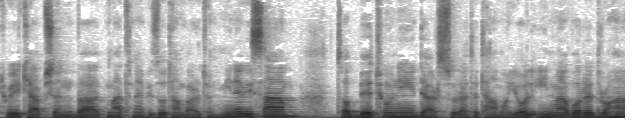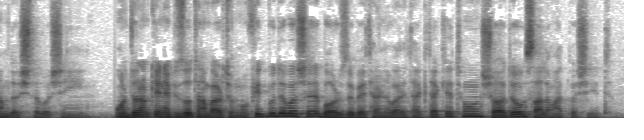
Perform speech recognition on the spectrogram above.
توی کپشن بعد متن اپیزود هم براتون می نویسم تا بتونید در صورت تمایل این موارد رو هم داشته باشین. امیدوارم که این اپیزود هم براتون مفید بوده باشه. با بهترین برای تک تکتون شاد و سلامت باشید.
